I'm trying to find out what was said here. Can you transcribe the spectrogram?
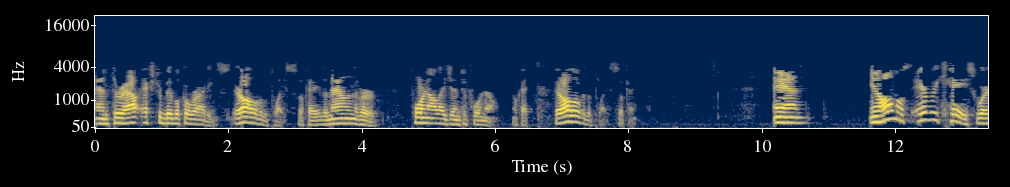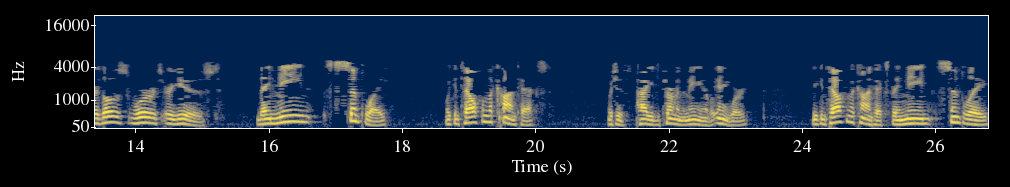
and throughout extra biblical writings. They're all over the place. Okay, the noun and the verb, foreknowledge and to foreknow. Okay, they're all over the place. Okay, and in almost every case where those words are used, they mean simply, we can tell from the context, which is how you determine the meaning of any word. You can tell from the context they mean simply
